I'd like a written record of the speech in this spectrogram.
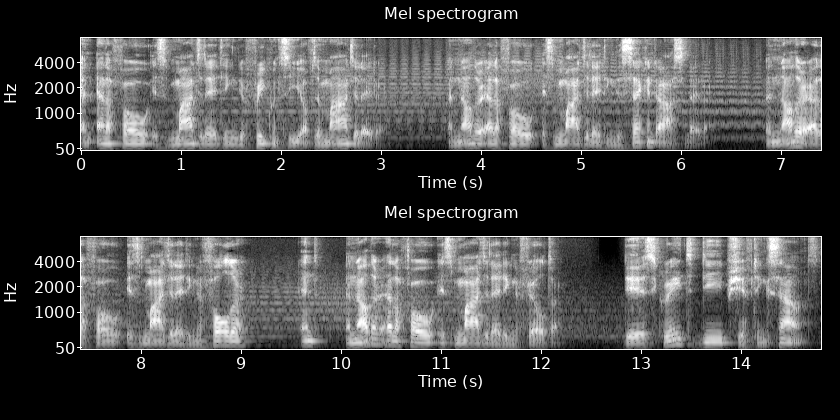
An LFO is modulating the frequency of the modulator. Another LFO is modulating the second oscillator. Another LFO is modulating the folder. And another LFO is modulating the filter. This creates deep shifting sounds.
